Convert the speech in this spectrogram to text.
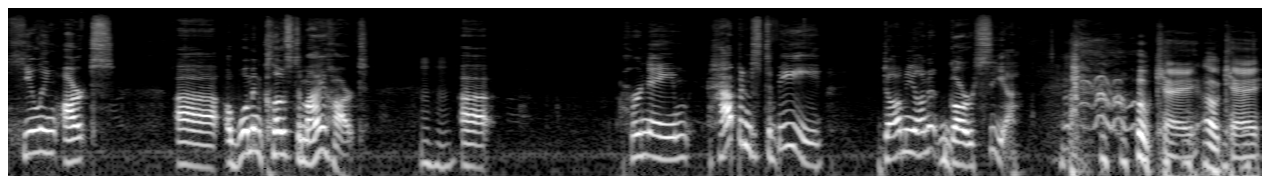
healing arts, uh, a woman close to my heart. Uh, her name happens to be Damiana Garcia. Okay, okay.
